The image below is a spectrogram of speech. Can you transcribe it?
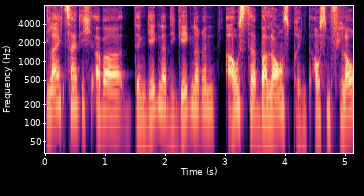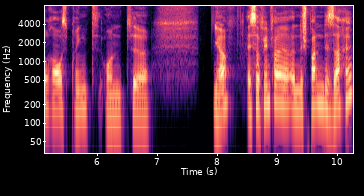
gleichzeitig aber den Gegner, die Gegnerin aus der Balance bringt, aus dem Flow rausbringt. Und äh, ja, ist auf jeden Fall eine spannende Sache.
